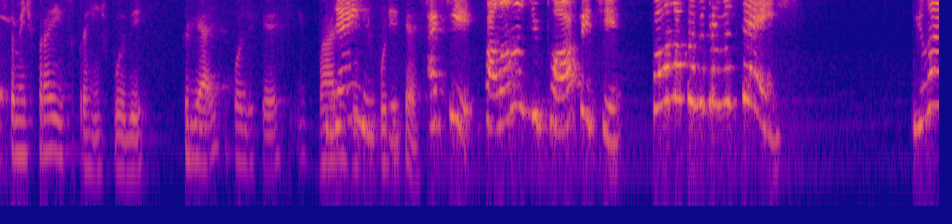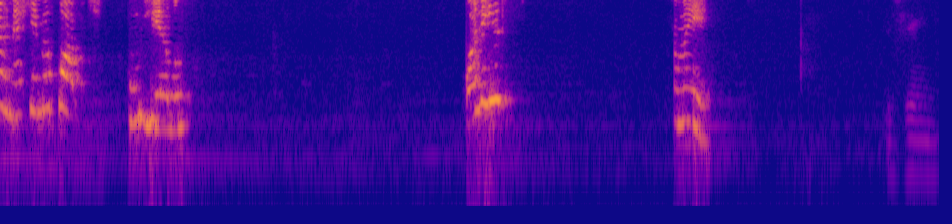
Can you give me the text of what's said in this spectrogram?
justamente pra isso, pra gente poder criar esse podcast e vários Gente, outros podcasts. Aqui, falando de Poppet, fala uma coisa pra vocês. Guilherme, achei meu Poppet com gelo. Olha isso. Calma aí. Gente,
